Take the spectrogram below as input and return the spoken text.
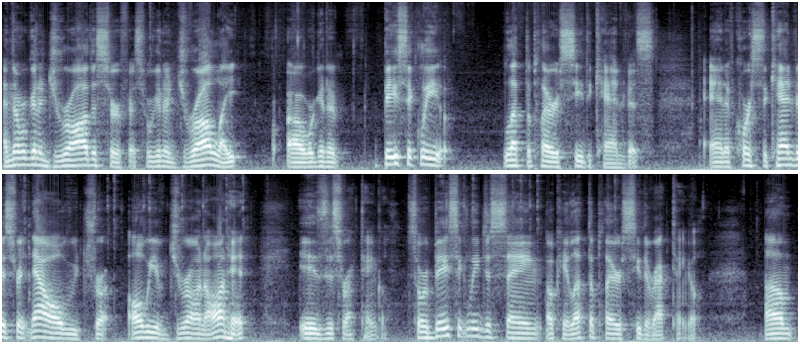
and then we're going to draw the surface. We're going to draw light. Uh, we're going to basically let the player see the canvas. And of course, the canvas right now, all we draw, all we have drawn on it is this rectangle. So we're basically just saying, okay, let the player see the rectangle. Um,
